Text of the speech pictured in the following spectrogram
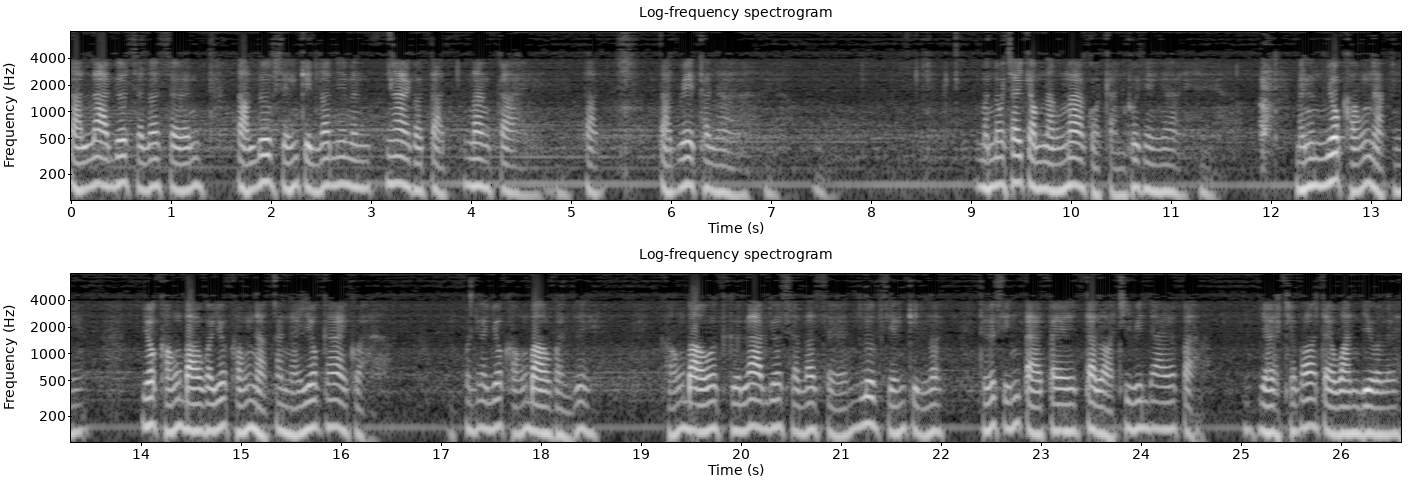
ตัดลาบยศสรรเสริญ ตัดรูปเสียงกลิ่นรสนี่มันง่ายกว่าตัดร่างกาย ตัดตัดเวทนา มันต้องใช้กำลังมากกว่ากันพูดง่ายๆมันยกของหนักนี้ยกของเบากับยกของหนักอันไหนยกง่ายกว่า คนก็ยกของเบาก่อนสิของเบาก็คือลาบยศสรรเสริญรูปเสียงกลิ่นรสถือศีลแปดไปตลอดชีวิตได้หรือเปล่าอย่าเฉพาะแต่วันเดียวเลย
